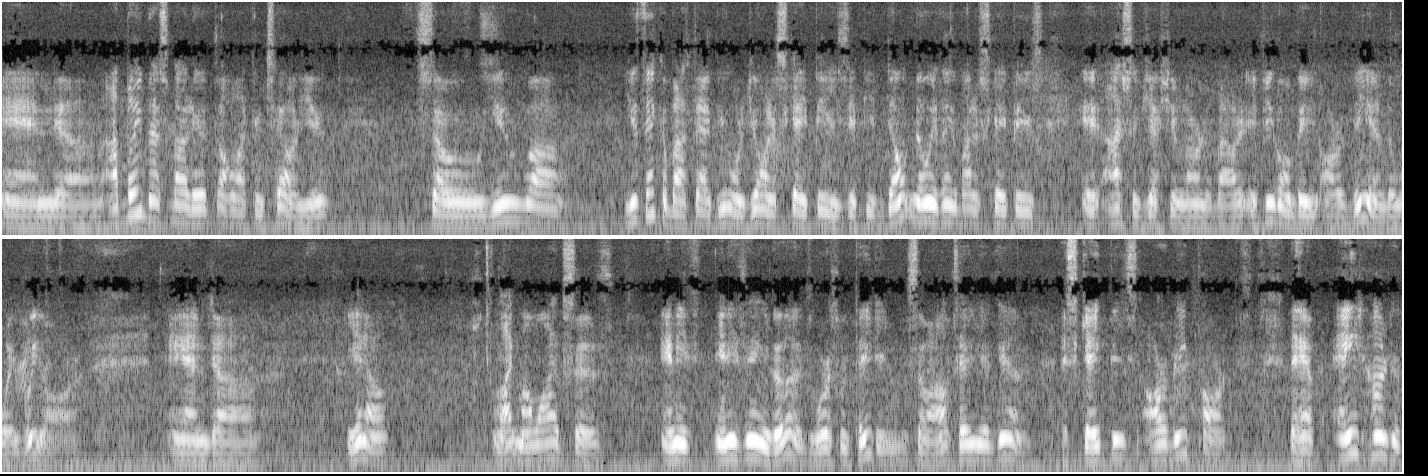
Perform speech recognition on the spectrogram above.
And uh, I believe that's about it, all I can tell you. So you uh, you think about that if you want to join Escapees. If you don't know anything about Escapees, it, I suggest you learn about it. If you're going to be RVing the way we are, and uh, you know, like my wife says, any anything good is worth repeating. So I'll tell you again, Escapees RV Parks. They have 800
